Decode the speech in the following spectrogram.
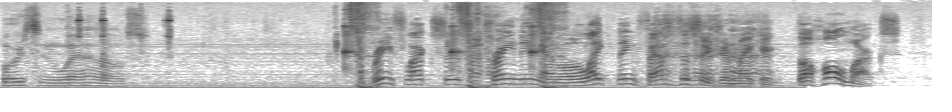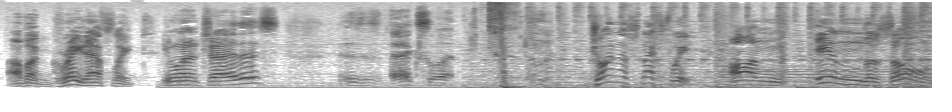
Orson Welles. Reflexes, training, and lightning fast decision making. The hallmarks of a great athlete. You want to try this? This is excellent. Join us next week on In the Zone.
